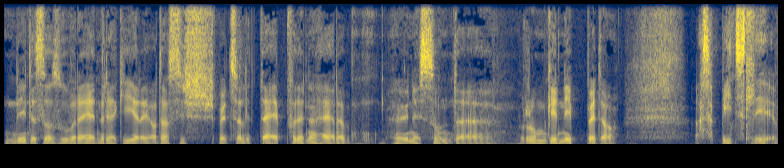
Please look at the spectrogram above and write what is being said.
nicht so souverän reagieren. Ja, das ist Spezialität von den Herren Hönes und äh, Rumgenippe da. Also ein bisschen,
